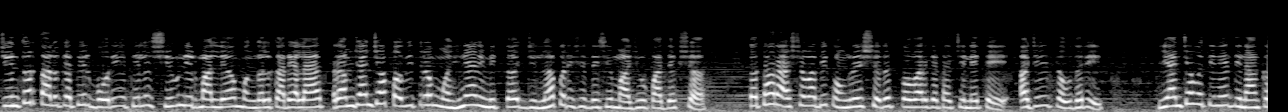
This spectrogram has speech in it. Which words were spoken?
जिंतूर तालुक्यातील बोरी येथील शिवनिर्माल्य मंगल कार्यालयात रमजानच्या पवित्र महिन्यानिमित्त जिल्हा परिषदेचे माजी उपाध्यक्ष तथा राष्ट्रवादी काँग्रेस शरद पवार गटाचे नेते अजय चौधरी यांच्या वतीने दिनांक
